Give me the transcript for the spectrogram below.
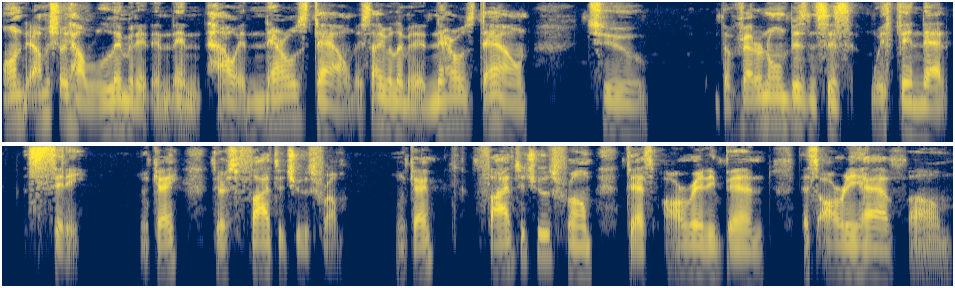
on, I'm going to show you how limited and, and how it narrows down. It's not even limited. It narrows down to the veteran owned businesses within that city. Okay. There's five to choose from. Okay. Five to choose from that's already been, that's already have, um,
